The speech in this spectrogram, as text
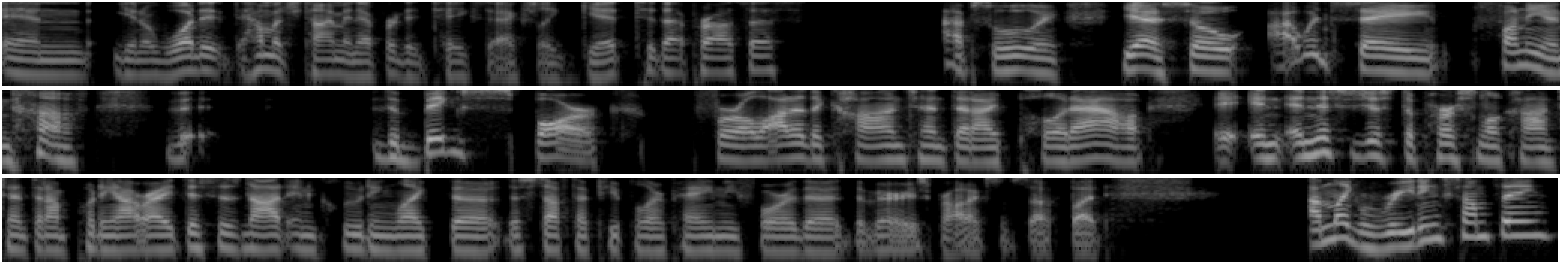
and you know what it how much time and effort it takes to actually get to that process? Absolutely. Yeah. So I would say, funny enough, the the big spark for a lot of the content that I put out, and, and this is just the personal content that I'm putting out, right? This is not including like the the stuff that people are paying me for, the the various products and stuff, but I'm like reading something,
